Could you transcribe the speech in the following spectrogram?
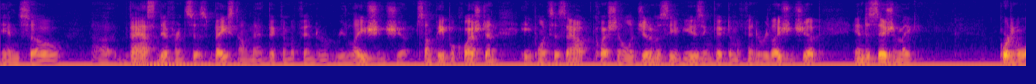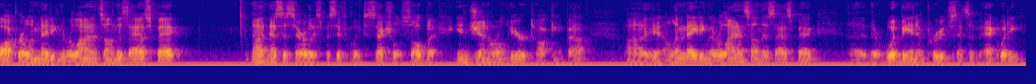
And so, uh, vast differences based on that victim offender relationship. Some people question, he points this out, question the legitimacy of using victim offender relationship in decision making. According to Walker, eliminating the reliance on this aspect, not necessarily specifically to sexual assault, but in general here, talking about uh, in eliminating the reliance on this aspect, there would be an improved sense of equity,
